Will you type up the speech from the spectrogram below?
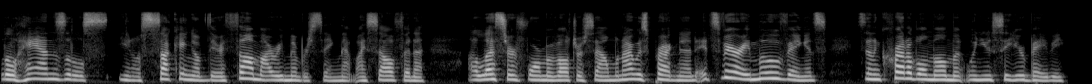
little hands, little you know sucking of their thumb. I remember seeing that myself in a, a lesser form of ultrasound when I was pregnant. It's very moving. It's it's an incredible moment when you see your baby.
